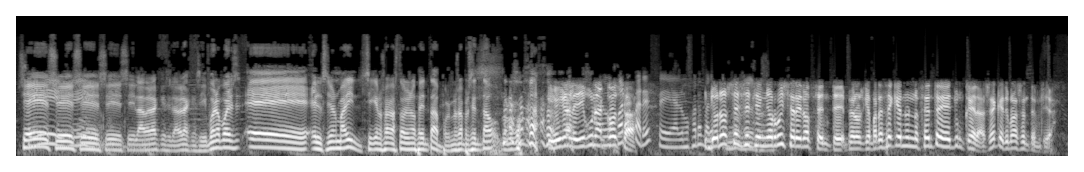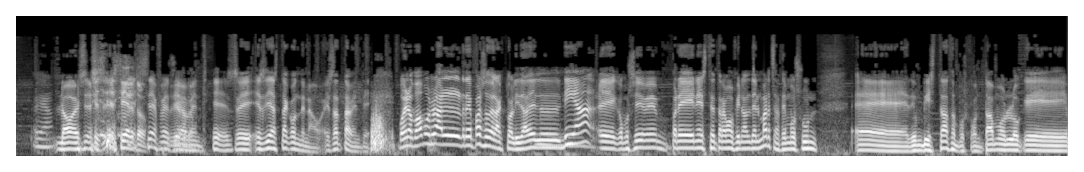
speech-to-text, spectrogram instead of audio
Sí, sí, sí, sí, sí, la verdad que sí, la verdad que sí. Bueno, pues eh, el señor Marín sí que nos ha gastado la inocentada porque no se ha presentado. Y oiga, le digo a una mejor cosa. aparece, a lo mejor aparece. Yo no sé si el señor Ruiz era inocente, pero el que parece que no es inocente es Junqueras, ¿eh? que tiene una sentencia. No, es, Es- es cierto, es efectivamente, ese, ese ya está condenado, exactamente. Bueno, vamos al repaso de la actualidad del día. Eh, como siempre en este tramo final del marcha hacemos un eh, de un vistazo, pues contamos lo que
